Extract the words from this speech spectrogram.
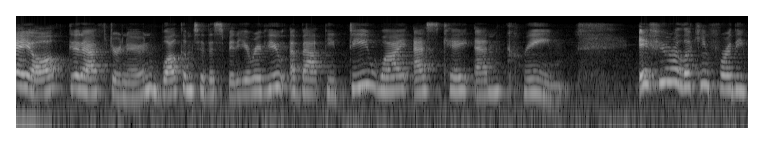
Hey y'all, good afternoon. Welcome to this video review about the DYSKN cream. If you are looking for the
